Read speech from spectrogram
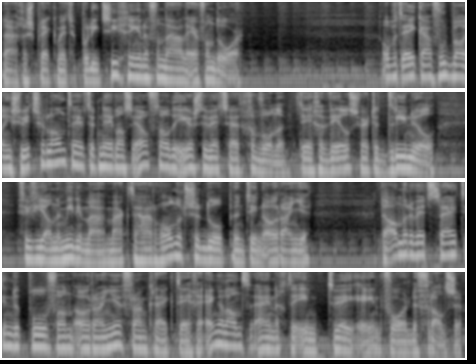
Na een gesprek met de politie gingen de vandalen er vandoor. Op het EK voetbal in Zwitserland heeft het Nederlands elftal de eerste wedstrijd gewonnen. Tegen Wales werd het 3-0. Vivianne Miedema maakte haar honderdste doelpunt in Oranje. De andere wedstrijd in de pool van Oranje, Frankrijk tegen Engeland... eindigde in 2-1 voor de Fransen.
